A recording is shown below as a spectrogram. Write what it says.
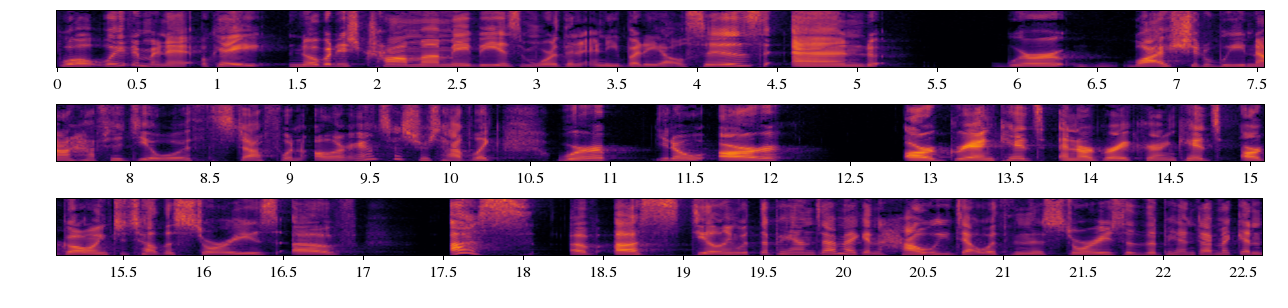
well, wait a minute. Okay, nobody's trauma maybe is more than anybody else's, and we're why should we not have to deal with stuff when all our ancestors have? Like we're you know our our grandkids and our great grandkids are going to tell the stories of us of us dealing with the pandemic and how we dealt with in the stories of the pandemic. And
